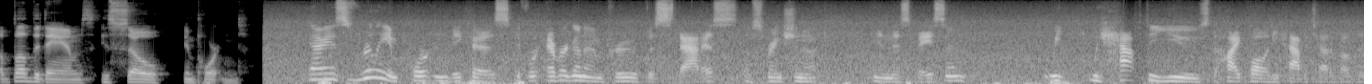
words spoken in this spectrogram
above the dams is so important. I mean, it's really important because if we're ever going to improve the status of spring Chinook in this basin, we, we have to use the high quality habitat above the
